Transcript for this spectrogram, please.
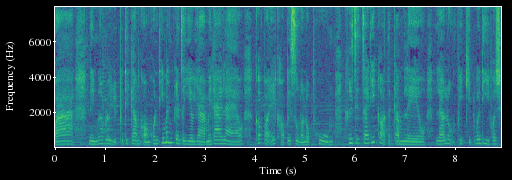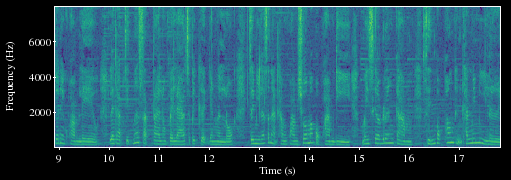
ว่า ในเมื่อเราหยุดพฤติกรรมของคนที่มันเกินจะเยียวยาไม่ได้แล้วก็ปล่อยให้เขาไปสู่นรกภูมิ คือจิตใจที่ก่อแต่กรรมเลว แล้วหลงผิดคิดว่าดีเพราะเชื่อในความเลว ระดับจิตเมื่อสัตว์ตายลงไปแล้วจะไปเกิดยังนรก จะมีลักษณะทำความชั่วมากกว่าความดี ไม่เชื่อเรื่องกรรมศีลบกพร่องถึงขั้นไม่มีเลย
